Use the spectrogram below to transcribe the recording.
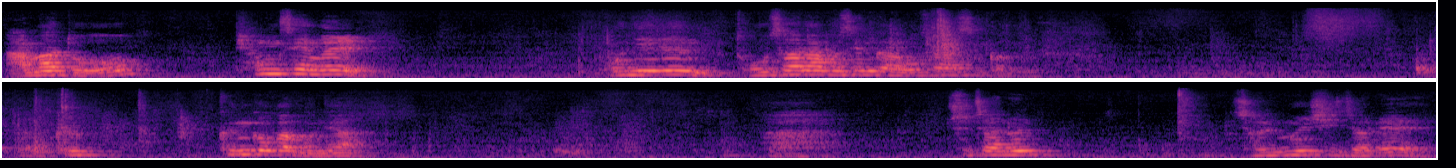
아마도 평생을 본인은 도사라고 생각하고 살았을 겁니다. 그 근거가 뭐냐? 아, 주자는 젊은 시절에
